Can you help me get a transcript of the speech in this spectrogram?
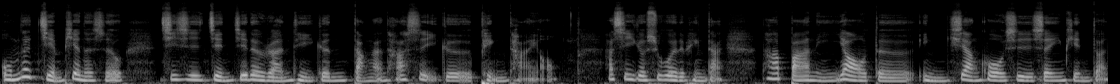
我们在剪片的时候，其实剪接的软体跟档案，它是一个平台哦。它是一个数位的平台，它把你要的影像或是声音片段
